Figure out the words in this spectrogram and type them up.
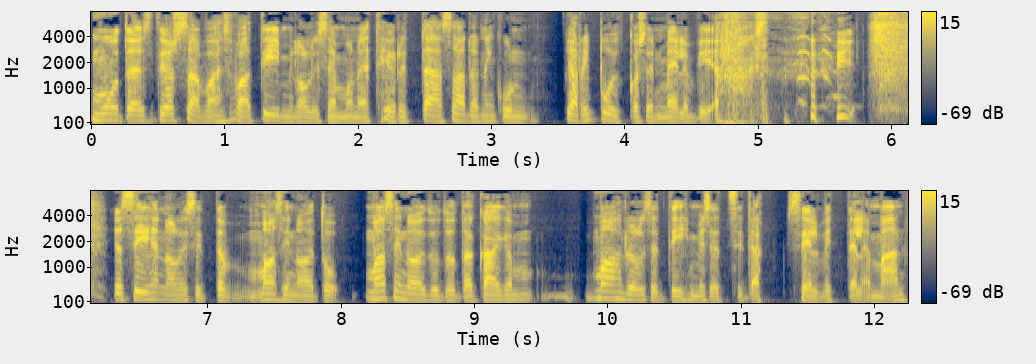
muuta. Ja sitten jossain vaiheessa vaan tiimillä oli semmoinen, että he yrittää saada niin kuin Jari Puikkosen meille vieraaksi. ja siihen oli sitten masinoitu, masinoitu tota kaiken mahdolliset ihmiset sitä selvittelemään.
